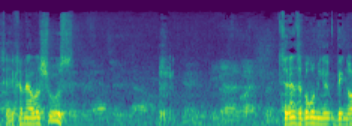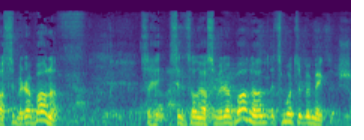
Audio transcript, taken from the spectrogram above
Say Kanel Shus. So it ends up only being Osim Rabbanon. So he, since it's only Osim Rabbanon, it's Mutter B'Mikdash.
